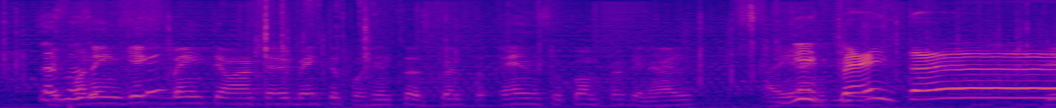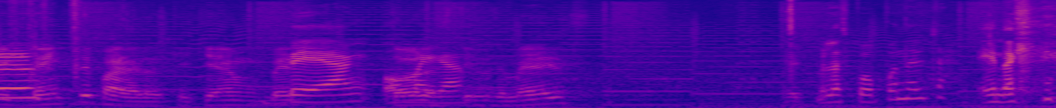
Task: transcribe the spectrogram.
Si ponen Geek 20 van a tener 20% de descuento en su compra final. Ahí Geek en 20. Geek 20 para los que quieran ver Vean, oh todos my los estilos de medios. ¿Me las puedo poner ya? En la que-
